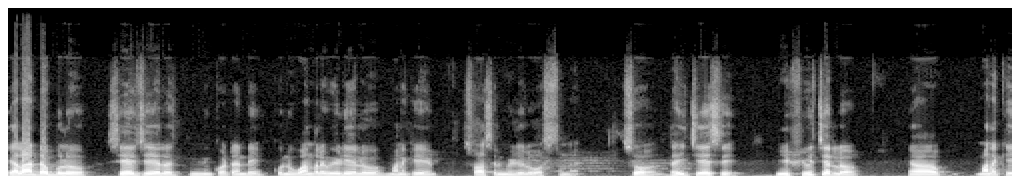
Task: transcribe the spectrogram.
ఎలా డబ్బులు సేవ్ చేయాలో కొట్టండి కొన్ని వందల వీడియోలు మనకి సోషల్ మీడియాలో వస్తున్నాయి. సో దయచేసి మీ ఫ్యూచర్లో మనకి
